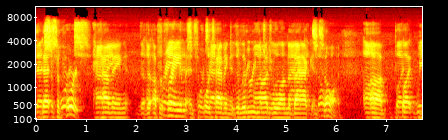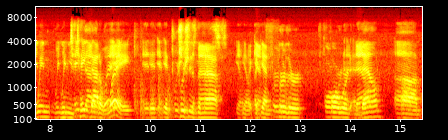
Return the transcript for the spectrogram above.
that supports having the upper frame and supports having a delivery module on the back and so on. Um, um but when when you take that away, it, it pushes the mass, you know, again further forward and down, um,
